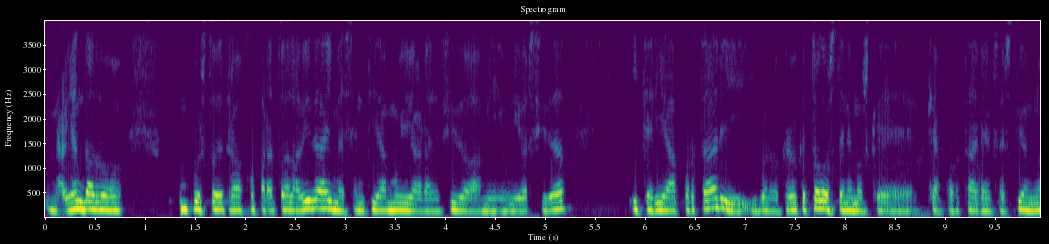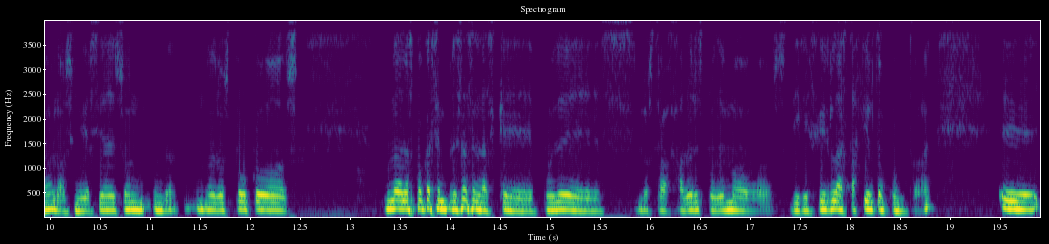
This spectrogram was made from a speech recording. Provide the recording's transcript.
me habían dado un puesto de trabajo para toda la vida y me sentía muy agradecido a mi universidad y quería aportar y, bueno, creo que todos tenemos que, aportar en gestión, ¿no? Las universidades son uno, de los pocos, una de las pocas empresas en las que puedes, los trabajadores podemos dirigirla hasta cierto punto. ¿eh? Eh,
